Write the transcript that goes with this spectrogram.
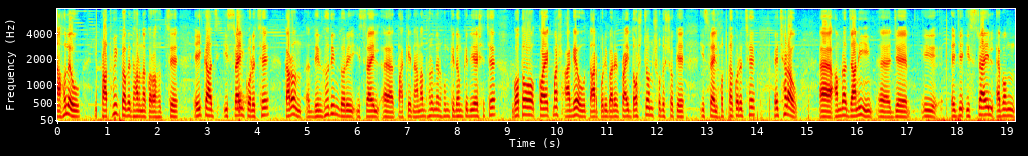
না হলেও প্রাথমিকভাবে ধারণা করা হচ্ছে এই কাজ ইসরায়েল করেছে, কারণ দীর্ঘদিন ধরে ইসরায়েল তাকে নানা ধরনের হুমকি ধমকি দিয়ে এসেছে। গত কয়েক মাস আগেও তার পরিবারের প্রায় দশজন সদস্যকে ইসরায়েল হত্যা করেছে। এছাড়াও আমরা জানি যে এই- যে ইসরায়েল এবং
